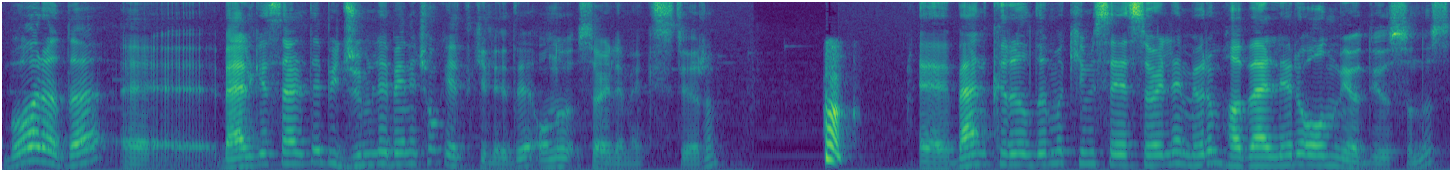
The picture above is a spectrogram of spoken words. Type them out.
Bu arada e, belgeselde bir cümle beni çok etkiledi. Onu söylemek istiyorum. Hı. E, ben kırıldığımı kimseye söylemiyorum, haberleri olmuyor diyorsunuz.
